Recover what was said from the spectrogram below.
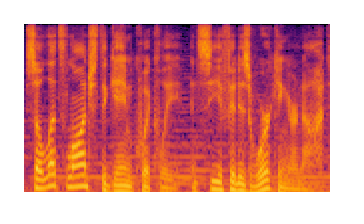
So let's launch the game quickly and see if it is working or not.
